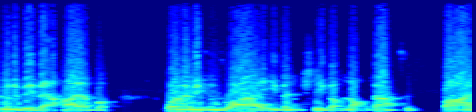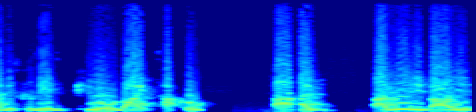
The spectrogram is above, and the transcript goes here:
going to be a bit higher, but one of the reasons why he eventually got knocked down to five is because he had pure right tackle. I I really value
